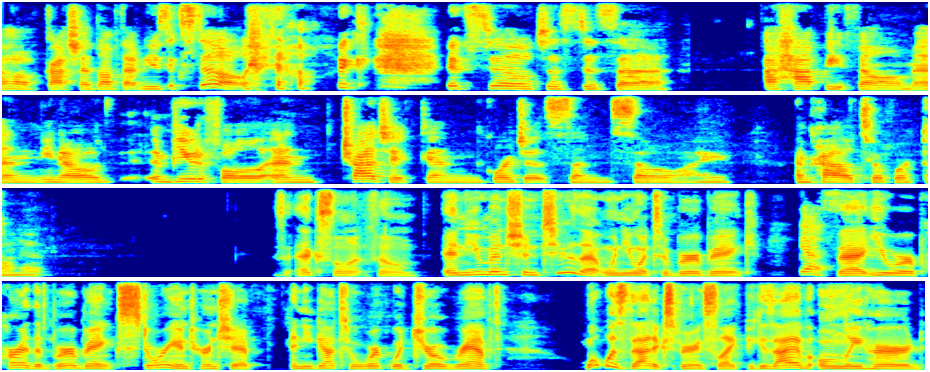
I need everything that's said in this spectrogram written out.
oh gosh, I love that music still. You know, like it's still just as a, a happy film and, you know, and beautiful and tragic and gorgeous. And so I, I'm proud to have worked on it. It's an excellent film. And you mentioned too that when you went to Burbank, Yes. That you were a part of the Burbank story internship and you got to work with Joe Ranft. What was that experience like? Because I have only heard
